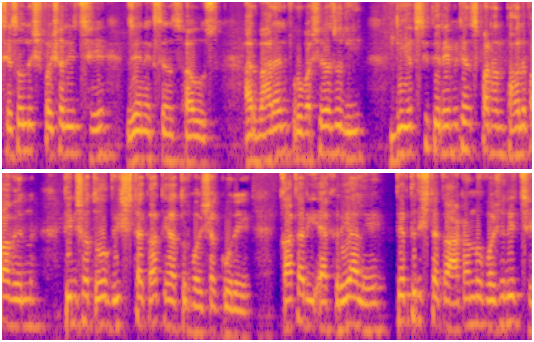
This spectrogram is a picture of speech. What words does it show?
ছেচল্লিশ পয়সা দিচ্ছে জেন এক্সচেঞ্জ হাউস। আর বাহরাইন প্রবাসীরা যদি ডিএফসিতে রেমিটেন্স পাঠান, তাহলে পাবেন তিনশত বিশ টাকা তেহাত্তর পয়সা করে। কাতারি এক রিয়ালে তেত্রিশ টাকা আটান্ন পয়সা দিচ্ছে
